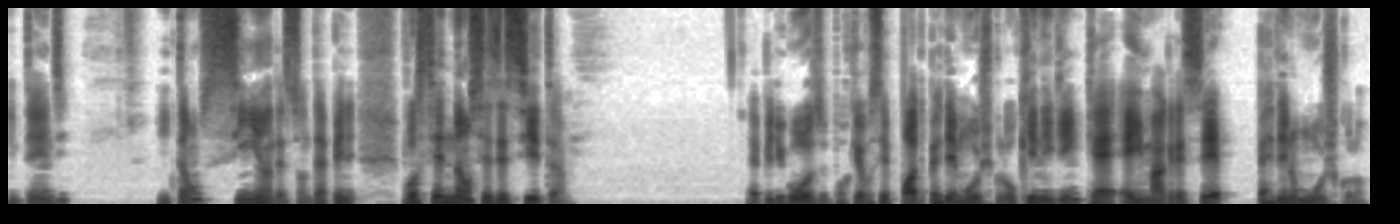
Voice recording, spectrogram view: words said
Entende? Então, sim, Anderson, depende. Você não se exercita. É perigoso, porque você pode perder músculo. O que ninguém quer é emagrecer perdendo músculo.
